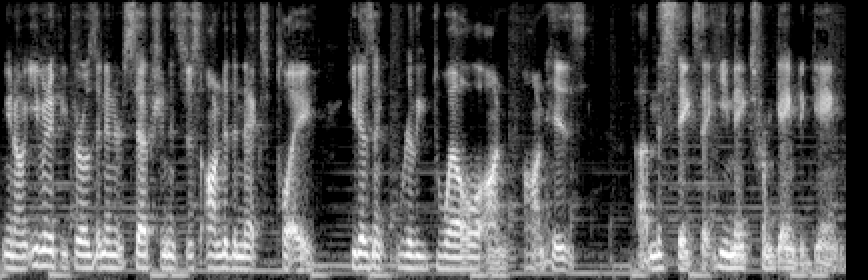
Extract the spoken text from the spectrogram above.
You know, even if he throws an interception, it's just on to the next play. He doesn't really dwell on on his uh, mistakes that he makes from game to game.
